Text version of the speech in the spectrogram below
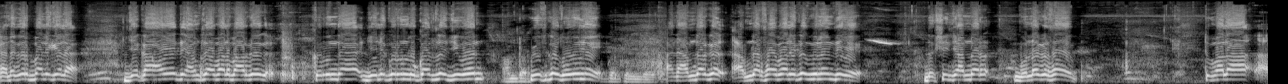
या नगरपालिकेला. जे काय आहे ते आमचं आम्हाला मार्ग करून द्या जेणेकरून लोकांचं जीवन विस्कळीत होऊ नये. आणि आमदार आमदार साहेबाला एकच विनंती आहे. दक्षिणचे आमदार बोंडाकर साहेब तुम्हाला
